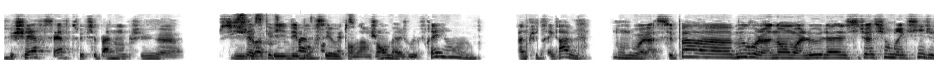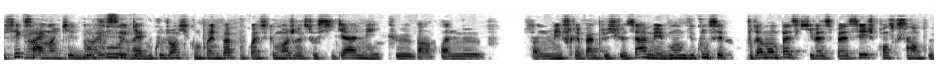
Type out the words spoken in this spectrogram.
c'est cher, certes, mais c'est pas non plus. euh, si je dois payer débourser en fait. autant d'argent, bah je le ferai. Hein. Pas non plus très grave. Donc voilà, c'est pas. Mais voilà, non, ouais, le, la situation Brexit, je sais que ça Ouais. en inquiète beaucoup et qu'il y a beaucoup de gens qui comprennent pas pourquoi est-ce que moi je reste aussi calme et que ben ça ne me ça ne m'effraie pas plus que ça. Mais bon, vu qu'on sait vraiment pas ce qui va se passer, je pense que c'est un peu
